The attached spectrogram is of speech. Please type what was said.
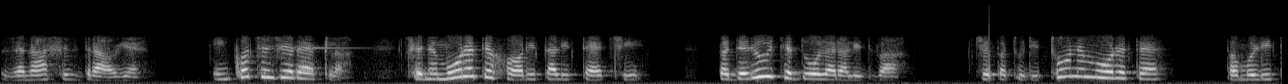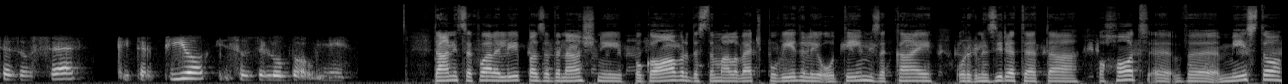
za naše zdravje. In kot sem že rekla, če ne morete hoditi ali teči, pa darujte dolar ali dva. Če pa tudi to ne morete, pa molite za vse, ki trpijo in so zelo bolni. Danica, hvala lepa za današnji pogovor, da ste malo več povedali o tem, zakaj organizirate ta pohod eh, v mesto,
